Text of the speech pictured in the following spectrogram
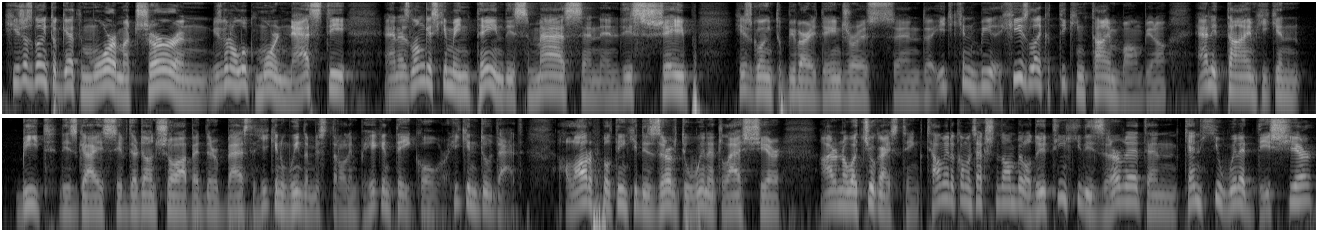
he's just going to get more mature and he's going to look more nasty. And as long as he maintains this mass and, and this shape, he's going to be very dangerous. And it can be, he's like a ticking time bomb, you know. Anytime he can beat these guys if they don't show up at their best. He can win the Mr. Olympia. He can take over. He can do that. A lot of people think he deserved to win it last year. I don't know what you guys think. Tell me in the comment section down below. Do you think he deserved it and can he win it this year?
